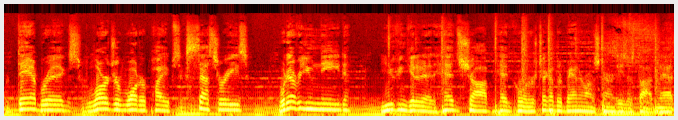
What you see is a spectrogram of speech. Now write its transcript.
or dab rigs or larger water pipes, accessories, whatever you need, you can get it at Head Shop Headquarters. Check out their banner on stonerjesus.net.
